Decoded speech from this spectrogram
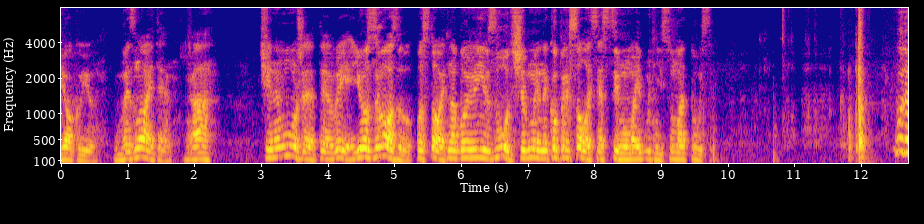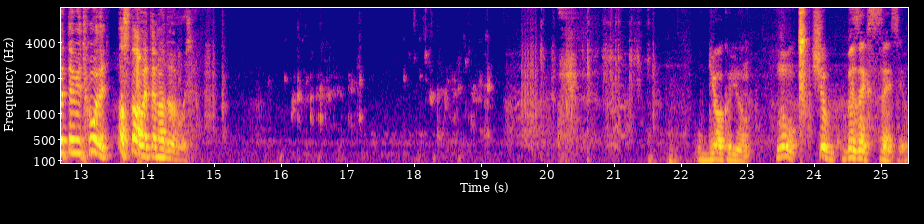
Дякую. Ви знаєте, а чи не можете ви його зразу поставити на бойовий взвод, щоб ми не коприсалися з цим у майбутній суматусі? Будете відходити, оставите на дорозі. Дякую. Ну, щоб без ексцесів.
